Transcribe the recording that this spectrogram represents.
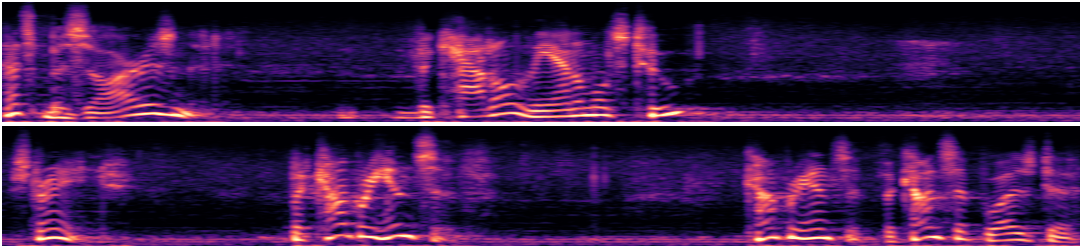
That's bizarre, isn't it? the cattle, the animals too? Strange. But comprehensive. Comprehensive. The concept was to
